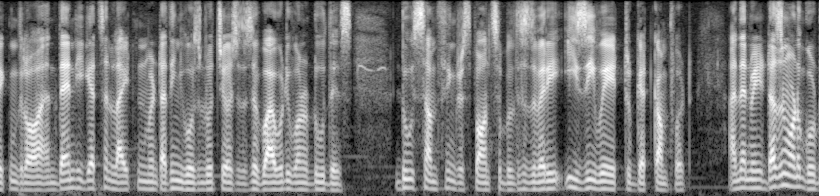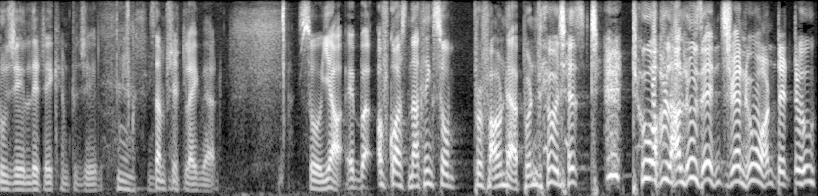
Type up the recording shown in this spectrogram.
breaking the law and then he gets enlightenment I think he goes into a church and they say why would you want to do this do something responsible this is a very easy way to get comfort and then when he doesn't want to go to jail they take him to jail some shit like that so yeah, eh, but of course, nothing so profound happened. There were just two of Lalu's henchmen who wanted to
